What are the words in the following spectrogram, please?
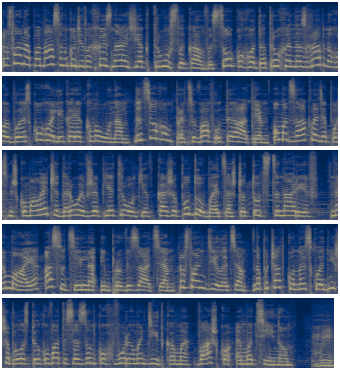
Руслана Панасенко дітлахи знають як труслика, високого та трохи незграбного і боязкого лікаря-клоуна. До цього працював у театрі. У медзакладі посмішку малечі дарує вже 5 років. Каже, подобається, що тут сценаріїв немає, а суцільна імпровізація. Руслан ділиться на початку найскладніше було спілкуватися з онкохворими дітками. Важко емоційно. Мы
